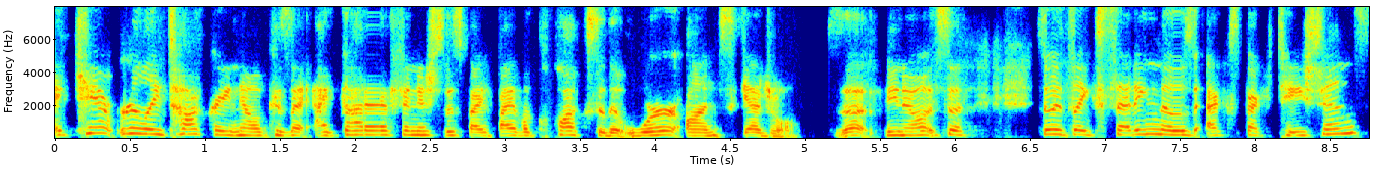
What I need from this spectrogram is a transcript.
I can't really talk right now because I, I got to finish this by five o'clock so that we're on schedule. That, you know, so so it's like setting those expectations.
